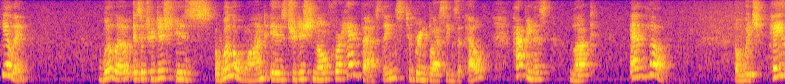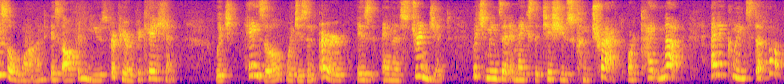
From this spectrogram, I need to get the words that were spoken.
healing. Willow is a tradition is a willow wand is traditional for hand fastings to bring blessings of health, happiness, luck, and love. A witch hazel wand is often used for purification. Witch hazel, which is an herb, is an astringent, which means that it makes the tissues contract or tighten up and it cleans stuff up.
